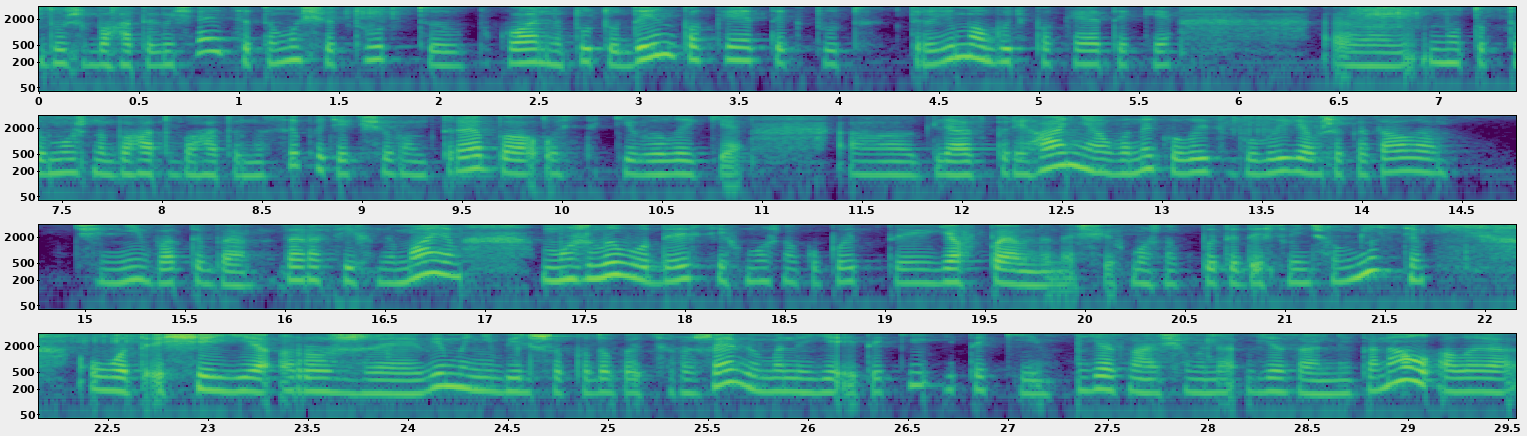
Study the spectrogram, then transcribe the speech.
Дуже багато вміщається, тому що тут е, буквально тут один пакетик, тут три, мабуть, пакетики. Е, Ну, тобто можна багато-багато насипати, якщо вам треба ось такі великі е, для зберігання. Вони колись були, я вже казала, чи ні, в АТБ. Зараз їх немає. Можливо, десь їх можна купити. Я впевнена, що їх можна купити десь в іншому місці. От ще є рожеві. Мені більше подобаються рожеві. У мене є і такі, і такі. Я знаю, що в мене в'язальний канал, але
